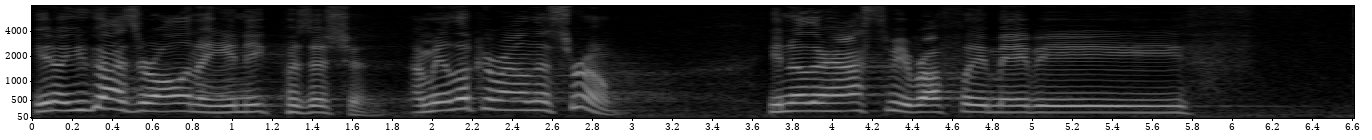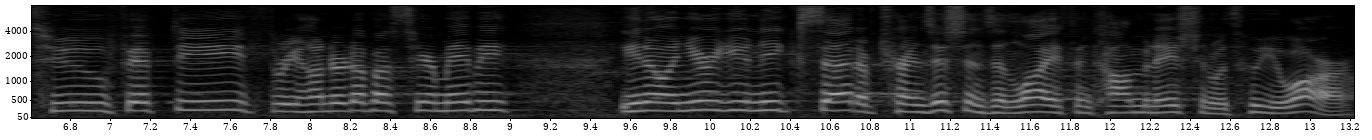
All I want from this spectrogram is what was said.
You know, you guys are all in a unique position. I mean, look around this room. You know, there has to be roughly maybe 250, 300 of us here, maybe. You know, and your unique set of transitions in life in combination with who you are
